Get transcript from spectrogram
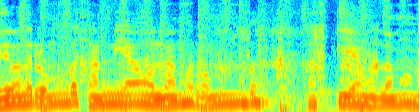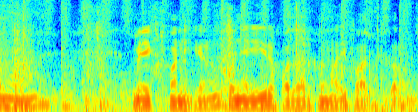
இது வந்து ரொம்ப தண்ணியாகவும் இல்லாமல் ரொம்ப கட்டியாகவும் இல்லாமல் நம்ம வந்து மேக் பண்ணிக்கணும். கொஞ்சம் ஈரப்பதம் இருக்க மாதிரி பார்த்துக்கலாம்.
